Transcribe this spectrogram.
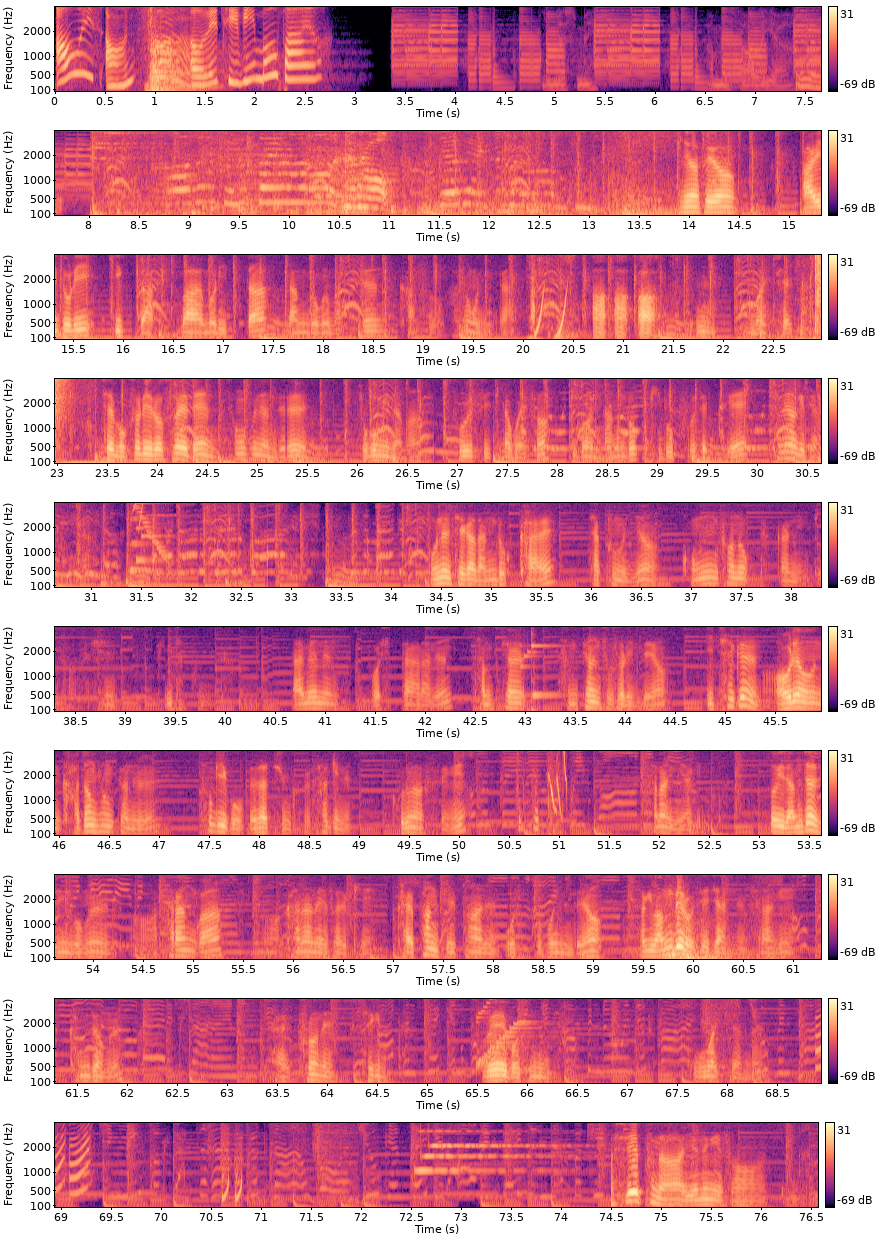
Always on. Only TV Mobile. You miss me? I miss all of y'all. 안녕하세요. 아이돌이 읽다, 마음을 읽다, 낭독을 맡은 가수 하성훈입니다. 아, 아, 아. 음, 마이크 체크. 제 목소리로 소외된 청소년들을 조금이나마 도울 수 있다고 해서 이번 낭독 기부 프로젝트에 참여하게 되었습니다. 오늘 제가 낭독할 작품은요, 공선옥 작가님께서 쓰신 이 작품입니다. 라면은 멋있다라는 단편, 단편 소설인데요. 이 책은 어려운 가정 형편을 속이고 여자친구를 사귀는 고등학생의 풋풋한 사랑 이야기입니다. 또 이 남자 주인공은 어, 사랑과 어, 가난에서 이렇게 갈팡질팡하는 모습도 보이는데요. 자기 맘대로 되지 않는 사랑의 감정을 잘 풀어낸 책입니다. 왜 멋있는지 궁금하시지 않나요? CF나 예능에서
